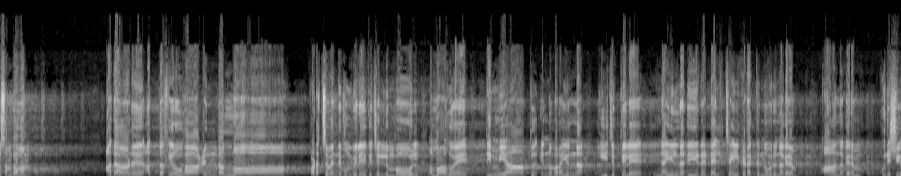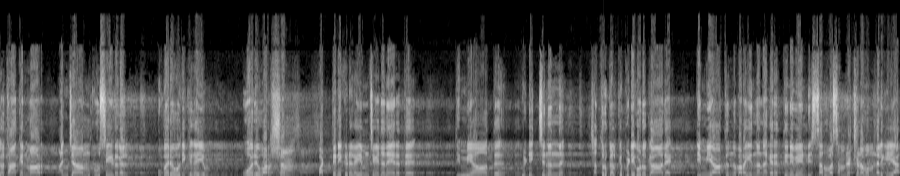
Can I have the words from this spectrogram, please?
സംഭവം. അതാണ് അദ്ദഹിറുഹ പടച്ചവന്റെ മുമ്പിലേക്ക് ചെല്ലുമ്പോൾ അള്ളാഹുവെ ദിമ്യാത്ത് എന്ന് പറയുന്ന ഈജിപ്തിലെ നൈൽ നദിയുടെ ഡെൽറ്റയിൽ കിടക്കുന്ന ഒരു നഗരം. ആ നഗരം പുരുഷയോദ്ധാക്കന്മാർ അഞ്ചാം ക്രൂസൈഡുകൾ ഉപരോധിക്കുകയും ഒരു വർഷം പട്ടിണിക്കിടുകയും ചെയ്ത നേരത്ത് ദിമ്യാത്ത് പിടിച്ചു നിന്ന് ശത്രുക്കൾക്ക് പിടികൊടുക്കാതെ ദിമ്യാത്ത് എന്ന് പറയുന്ന നഗരത്തിന് വേണ്ടി സർവ സംരക്ഷണവും നൽകിയ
